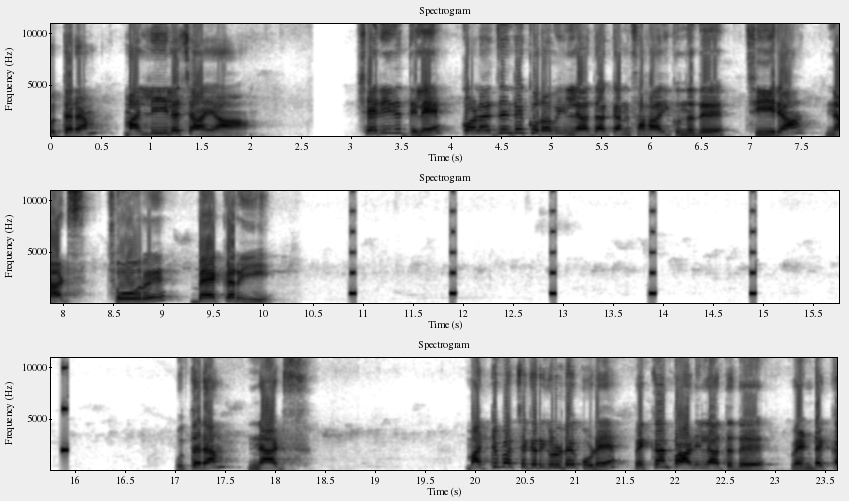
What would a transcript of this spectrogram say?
ഉത്തരം മല്ലിയില ചായ. ശരീരത്തിലെ കൊളജന്റെ കുറവ് ഇല്ലാതാക്കാൻ സഹായിക്കുന്നത് ചീര നട്ട്സ് ചോറ് ബേക്കറി. ഉത്തരം നട്ട്സ്. മറ്റു പച്ചക്കറികളുടെ കൂടെ വെക്കാൻ പാടില്ലാത്തത് വെണ്ടക്ക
